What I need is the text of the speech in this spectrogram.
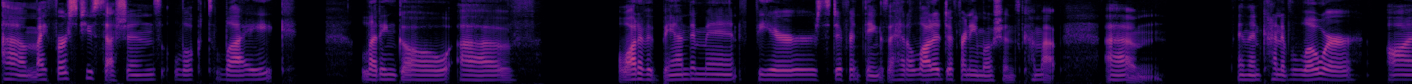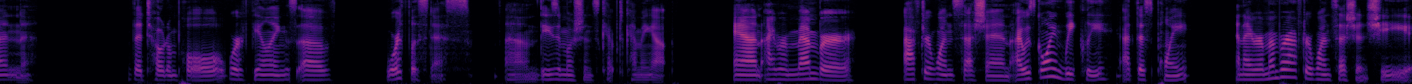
um, my first few sessions looked like letting go of a lot of abandonment, fears, different things. I had a lot of different emotions come up. Um, and then, kind of lower on the totem pole, were feelings of worthlessness. Um, these emotions kept coming up. And I remember after one session, I was going weekly at this point, And I remember after one session, she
